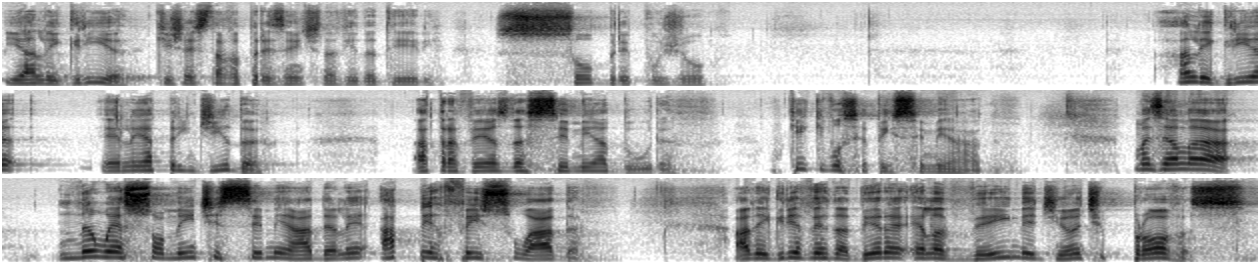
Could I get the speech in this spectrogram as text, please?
E a alegria que já estava presente na vida dele sobrepujou. A alegria, ela é aprendida através da semeadura. O que que você tem semeado? Mas ela não é somente semeada, ela é aperfeiçoada. A alegria verdadeira, ela vem mediante provas.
